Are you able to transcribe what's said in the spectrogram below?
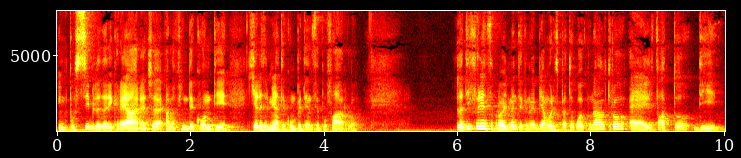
impossibile da ricreare, cioè alla fin dei conti chi ha determinate competenze può farlo. La differenza probabilmente che noi abbiamo rispetto a qualcun altro è il fatto di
